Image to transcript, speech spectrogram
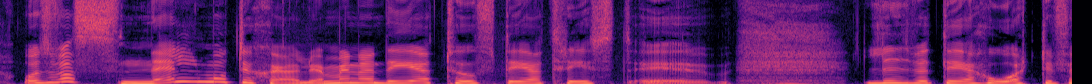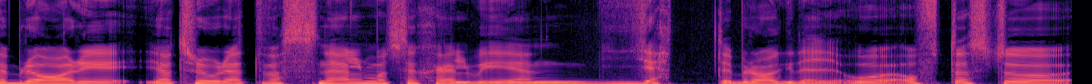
Och så var snäll mot dig själv. Jag menar, det är tufft, det är trist. Eh, Livet är hårt i februari. Jag tror att vara snäll mot sig själv är en jättebra grej. Och oftast så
